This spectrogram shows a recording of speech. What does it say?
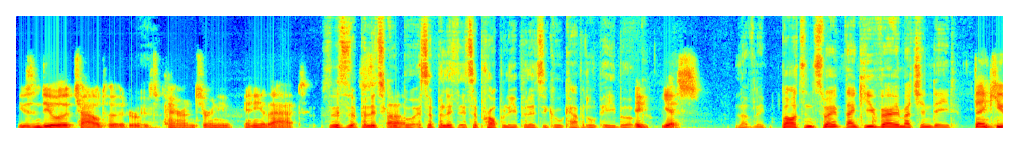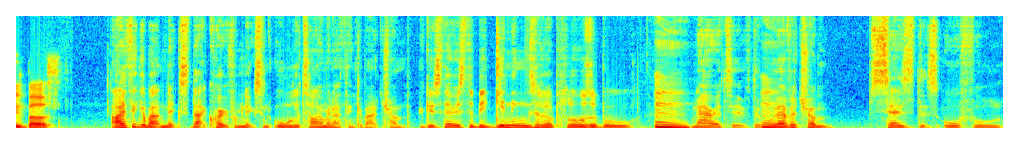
He doesn't deal with his childhood or his parents or any any of that. So this is a political Uh, book. It's a polit- It's a properly political capital P book. It- yes. Lovely. Barton Swaim, thank you very much indeed. Thank you both. I think about Nixon, that quote from Nixon all the time when I think about Trump because there is the beginnings of a plausible mm. narrative that mm. whatever Trump says that's awful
